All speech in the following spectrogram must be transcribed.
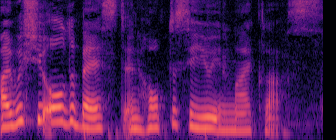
I wish you all the best and hope to see you in my class.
